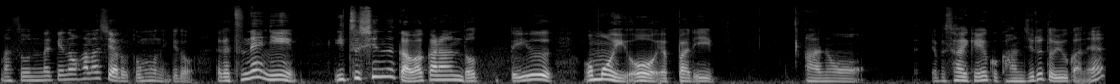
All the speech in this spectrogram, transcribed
まあそんだけの話やろうと思うねんけど、だから常に、いつ死ぬかわからんどっていう思いをやっぱりあのやっぱ最近よく感じるというかね。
